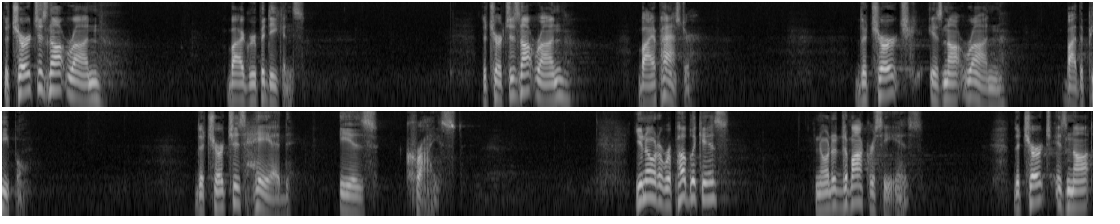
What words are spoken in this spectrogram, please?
The church is not run by a group of deacons. The church is not run by a pastor. The church is not run by the people. The church's head is Christ. You know what a republic is? You know what a democracy is? The church is not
